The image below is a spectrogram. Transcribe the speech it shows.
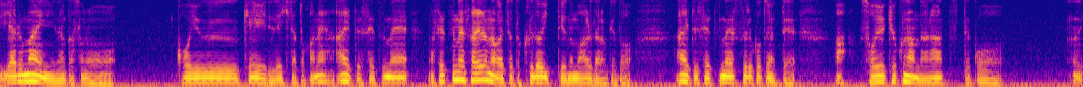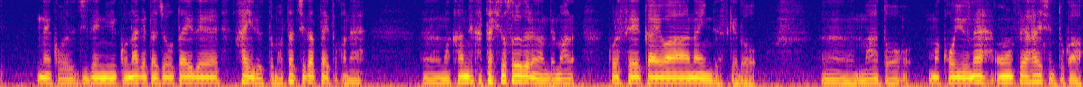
やる前になんかそのこういう経緯でできたとかねあえて説明、まあ、説明されるのがちょっとくどいっていうのもあるだろうけどあえて説明することによってあそういう曲なんだなっつってこうねこう事前にこう投げた状態で入るとまた違ったりとかね、うんまあ、感じ方人それぞれなんでまあこれ正解はないんですけど。うんまああと、まあ、こういうね音声配信とか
